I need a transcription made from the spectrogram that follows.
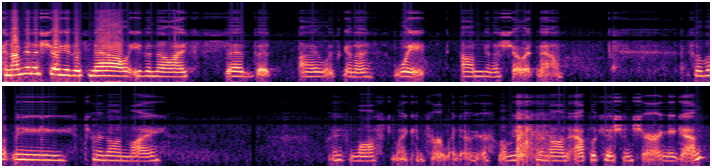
and I'm going to show you this now, even though I said that I was going to wait. I'm going to show it now. So let me turn on my, I've lost my confer window here. Let me turn on application sharing again.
